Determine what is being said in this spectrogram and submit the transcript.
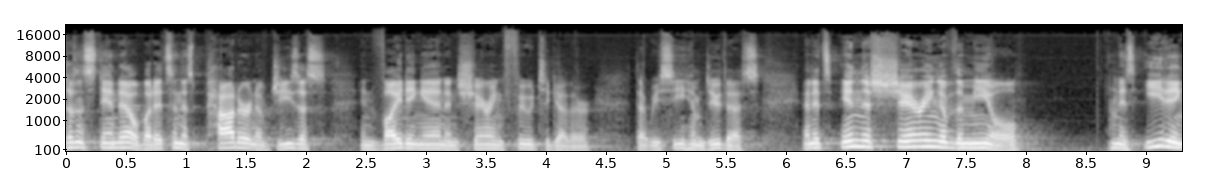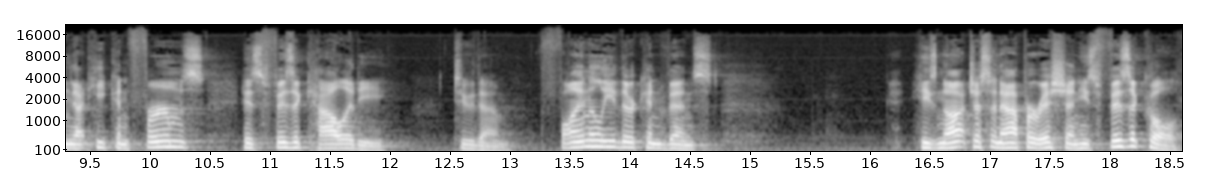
doesn't stand out, but it's in this pattern of Jesus inviting in and sharing food together that we see him do this. And it's in this sharing of the meal and his eating that he confirms his physicality to them. Finally, they're convinced he's not just an apparition, he's physical.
